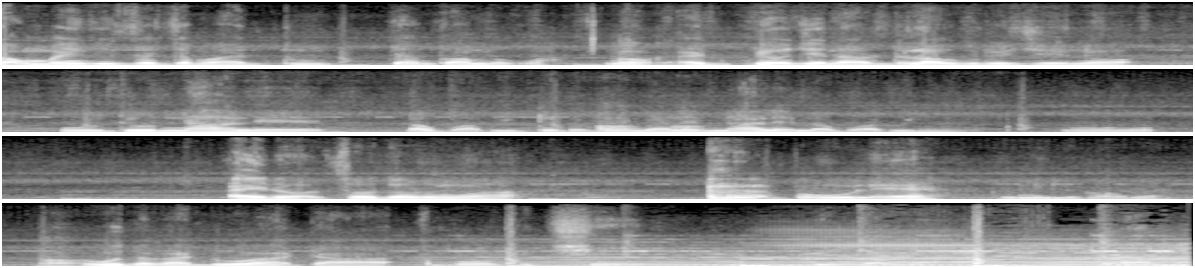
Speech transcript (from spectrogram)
တောင်ပိုင်းကိစ္စကျမှသူပြန်သွားမှာကွာနော်အဲပြောချင်တာဒီလောက်ဆိုလို့ရှိရင်တော့ဟိုတို့နားလေလောက်ပါပြီတော်တော်များများလည်းနားလေလောက်ပါပြီဟိုအဲ့တော့စောတော်တုန်းကပို့လေဒီနေ့လိုကောင်းပဲဟုတ်အခုတကတူကဒါအပေါ်ကချင်းဒီတက်ကဒါမှ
